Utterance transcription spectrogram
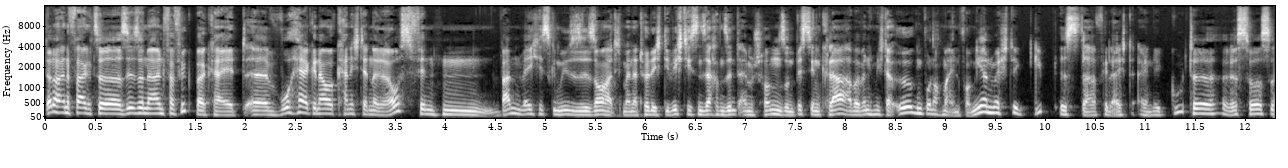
Dann noch eine Frage zur saisonalen Verfügbarkeit. Äh, woher genau kann ich denn rausfinden, wann welches Gemüse Saison hat? Ich meine, natürlich, die wichtigsten Sachen sind einem schon so ein bisschen klar, aber wenn ich mich da irgendwo noch mal informieren möchte, gibt es da vielleicht eine gute Ressource?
